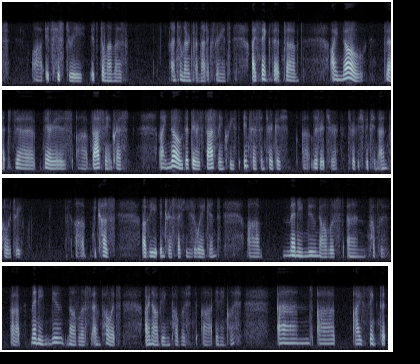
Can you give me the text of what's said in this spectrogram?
uh, its history, its dilemmas, and to learn from that experience. I think that um, I know that the, there is uh, vastly increased. I know that there is vastly increased interest in Turkish uh, literature, Turkish fiction, and poetry uh, because of the interest that he's awakened. Uh, many new novelists and public, uh, many new novelists and poets are now being published uh, in English, and I think that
